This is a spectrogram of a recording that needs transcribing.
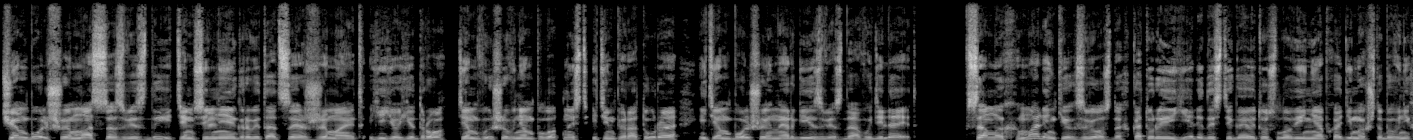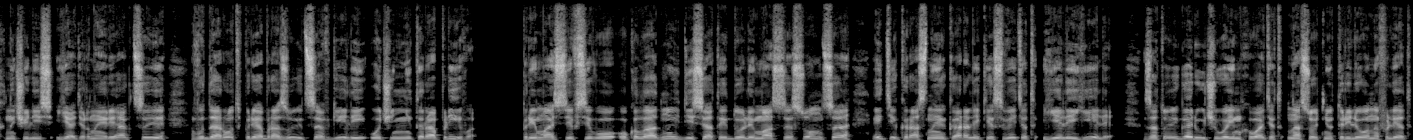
Чем больше масса звезды, тем сильнее гравитация сжимает ее ядро, тем выше в нем плотность и температура, и тем больше энергии звезда выделяет. В самых маленьких звездах, которые еле достигают условий необходимых, чтобы в них начались ядерные реакции, водород преобразуется в гелий очень неторопливо, при массе всего около одной десятой доли массы Солнца эти красные карлики светят еле-еле, зато и горючего им хватит на сотню триллионов лет.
